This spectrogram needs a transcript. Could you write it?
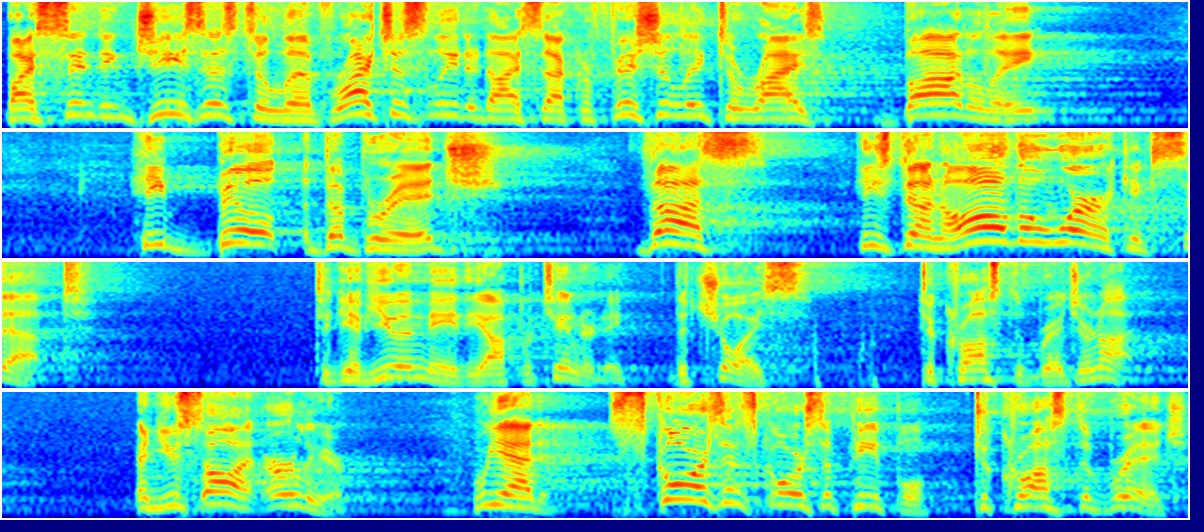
by sending Jesus to live righteously, to die sacrificially, to rise bodily. He built the bridge. Thus, he's done all the work except to give you and me the opportunity, the choice to cross the bridge or not. And you saw it earlier. We had scores and scores of people to cross the bridge,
